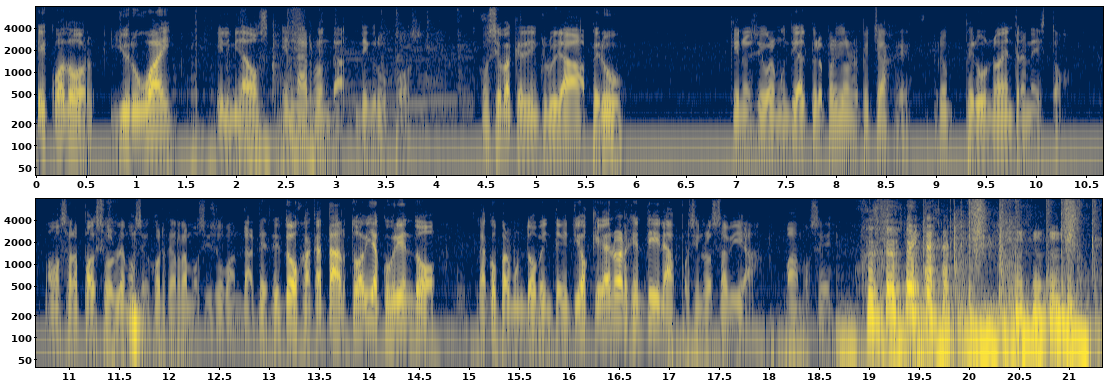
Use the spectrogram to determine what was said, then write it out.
Ecuador y Uruguay eliminados en la ronda de grupos. José va a querer incluir a Perú, que no llegó al mundial pero perdió en repechaje. Pero Perú no entra en esto. Vamos a la pausa y volvemos en Jorge Ramos y su banda. Desde Doha, Qatar, todavía cubriendo la Copa del Mundo 2022 que ganó Argentina, por si no lo sabía. Vamos, eh.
